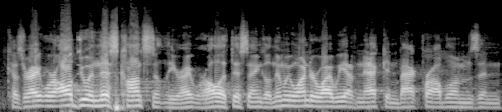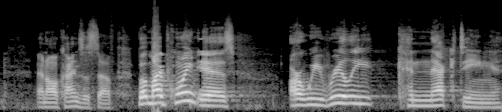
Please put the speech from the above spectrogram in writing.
Because, right, we're all doing this constantly, right? We're all at this angle. And then we wonder why we have neck and back problems and and all kinds of stuff. But my point is are we really connecting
